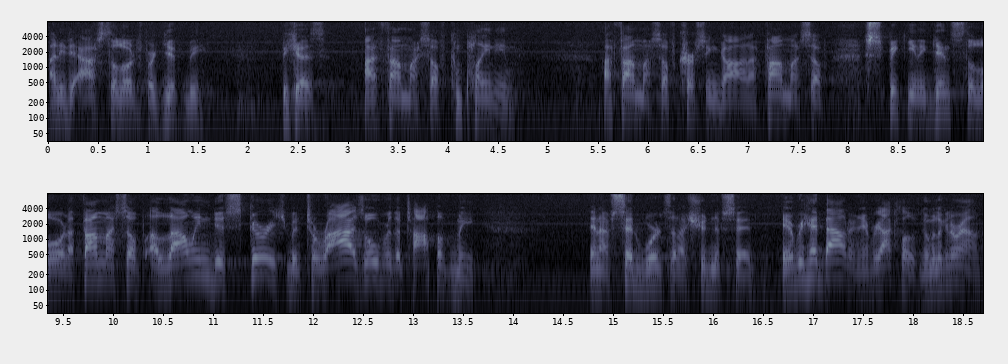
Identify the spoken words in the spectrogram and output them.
I need to ask the Lord to forgive me because I found myself complaining I found myself cursing God. I found myself speaking against the Lord. I found myself allowing discouragement to rise over the top of me. And I've said words that I shouldn't have said. Every head bowed and every eye closed. Nobody looking around.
